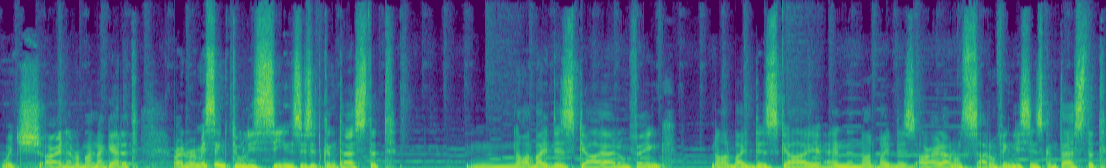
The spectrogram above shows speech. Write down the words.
Which, alright, never mind, I get it. Right, we're missing two Lee Sins. Is it contested? Not by this guy, I don't think. Not by this guy, and then not by this. Alright, I don't I don't think Lee Sin's contested.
